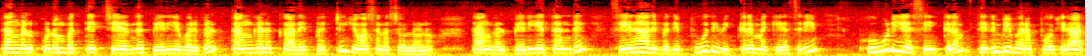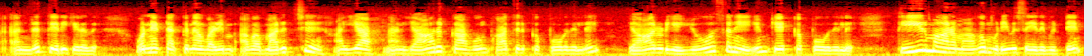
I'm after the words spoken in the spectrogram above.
தங்கள் குடும்பத்தைச் சேர்ந்த பெரியவர்கள் தங்களுக்கு அதை பற்றி யோசனை சொல்லணும். தங்கள் பெரிய தந்தை சேனாதிபதி பூதி விக்ரமகேசரி கூடிய சீக்கிரம் திரும்பி வரப்போகிறார் என்று தெரிகிறது. உடனே டக்குன வழி அவ மறிச்சு ஐயா நான் யாருக்காகவும் காத்திருக்கப் போவதில்லை. யாருடைய யோசனையையும் கேட்கப் போவதில்லை. தீர்மானமாக முடிவு செய்துவிட்டேன்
